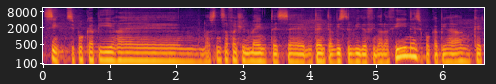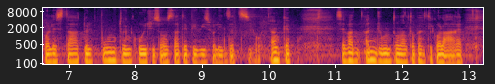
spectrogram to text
Sì, si può capire mm, abbastanza facilmente se l'utente ha visto il video fino alla fine, si può capire anche qual è stato il punto in cui ci sono state più visualizzazioni, anche se va aggiunto un altro particolare.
